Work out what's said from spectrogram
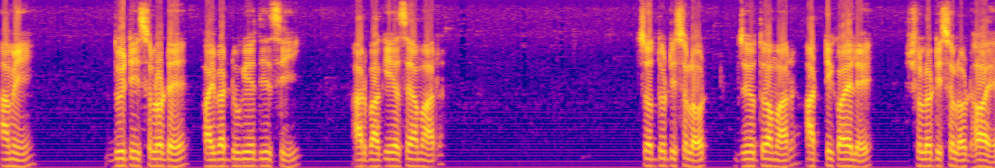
আমি দুইটি স্লটে ফাইবার ডুগিয়ে দিয়েছি, আর বাকি আছে আমার চোদ্দোটি স্লট, যেহেতু আমার আটটি কয়েলে ষোলোটি স্লট হয়।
